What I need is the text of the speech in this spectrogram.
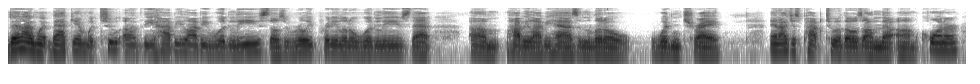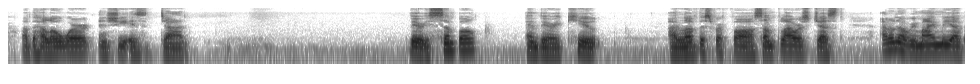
Then I went back in with two of the Hobby Lobby wood leaves. Those are really pretty little wood leaves that um, Hobby Lobby has in the little wooden tray. And I just popped two of those on the um, corner of the hello word, and she is done. Very simple, and very cute. I love this for fall. Sunflowers just, I don't know, remind me of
